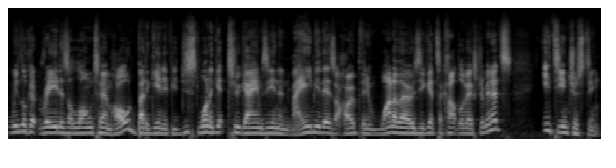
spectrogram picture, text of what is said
we look at Reed as a long term hold, but again, if you just want to get two games in and maybe there's a hope that in one of those he gets a couple of extra minutes, it's interesting.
